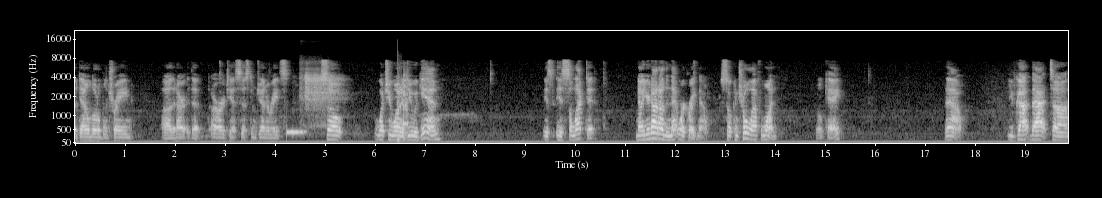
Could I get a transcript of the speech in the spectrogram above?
a downloadable train uh, that our that our RTS system generates. So what you want to do again is is select it now you're not on the network right now, so Control F1. Okay. Now you've got that. Uh,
